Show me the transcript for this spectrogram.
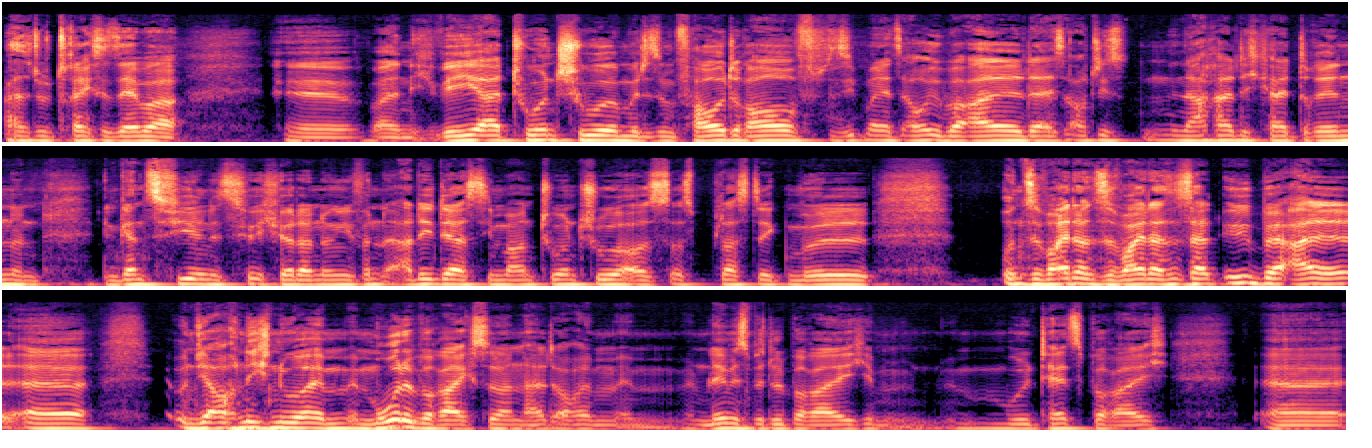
also du trägst ja selber äh, weil nicht, Vea-Turnschuhe mit diesem V drauf, sieht man jetzt auch überall, da ist auch die Nachhaltigkeit drin und in ganz vielen, ich höre dann irgendwie von Adidas, die machen Turnschuhe aus, aus Plastikmüll und so weiter und so weiter. Das ist halt überall äh, und ja auch nicht nur im, im, Modebereich, sondern halt auch im, im, im Lebensmittelbereich, im, im Mobilitätsbereich. Äh,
